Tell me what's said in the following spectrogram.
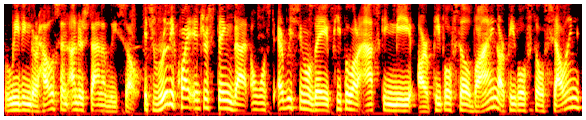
leaving their house, and understandably so. It's really quite interesting that almost every single day people are asking me, are people still buying? Are people still selling?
